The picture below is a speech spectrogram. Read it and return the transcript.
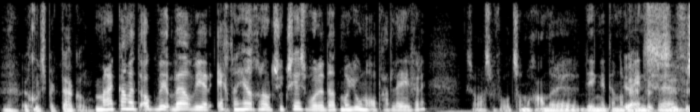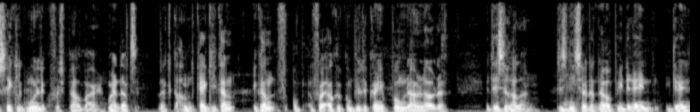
Nou. een goed spektakel. Maar kan het ook weer, wel weer echt een heel groot succes worden... dat miljoenen op gaat leveren? Zoals bijvoorbeeld sommige andere dingen dan Ja, opeens... het is eh, verschrikkelijk moeilijk voorspelbaar. Maar dat, dat kan. Kijk, je kan, je kan op, voor elke computer kan je Pong downloaden. Het is er al lang. Het is niet zo dat nou op iedereen, iedereen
